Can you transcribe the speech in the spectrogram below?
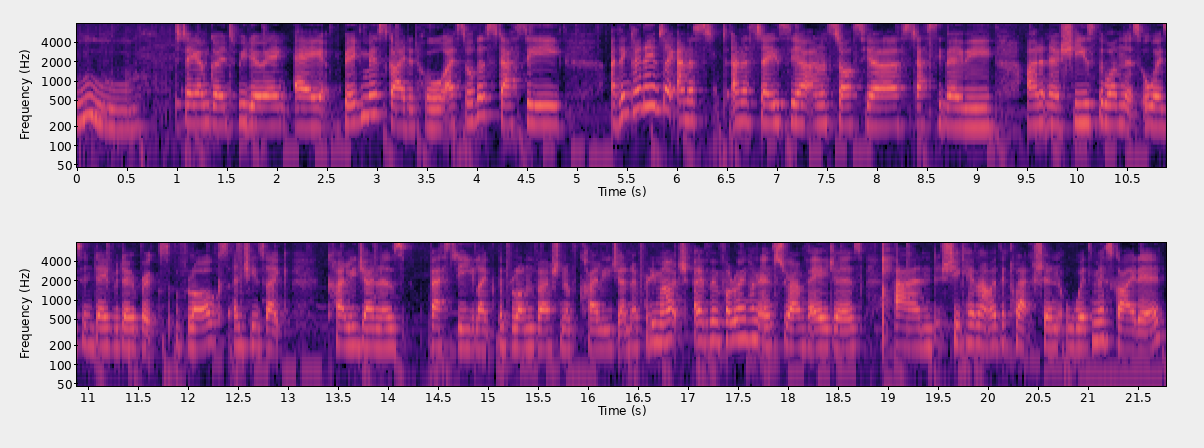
Ooh. Today I'm going to be doing a big Missguided haul. I saw that Stassie, I think her name's like Anast Anastasia, Anastasia, Stassie baby. I don't know, she's the one that's always in David Dobrik's vlogs and she's like Kylie Jenner's bestie, like the blonde version of Kylie Jenner pretty much. I've been following her on Instagram for ages and she came out with a collection with Missguided.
